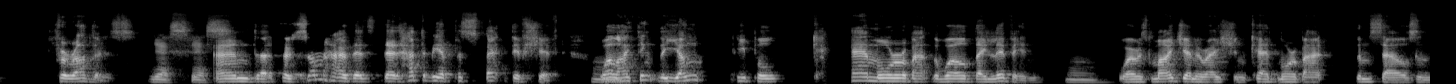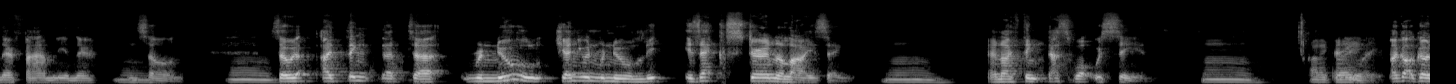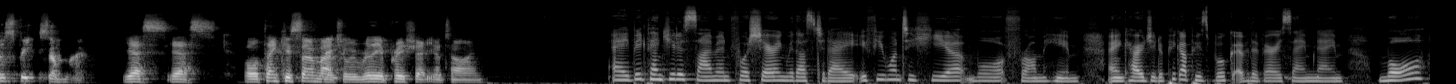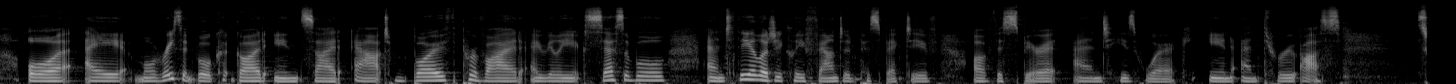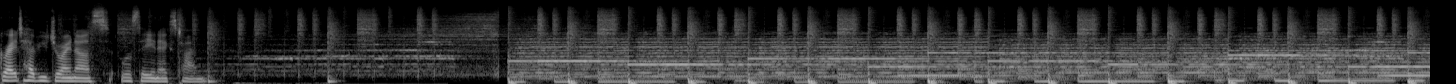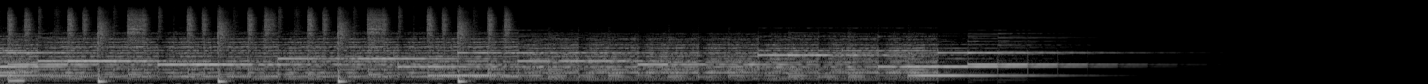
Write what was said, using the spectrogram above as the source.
for others. Yes. Yes. And uh, so somehow there's, there had to be a perspective shift. Well, Mm. I think the young people care more about the world they live in, Mm. Whereas my generation cared more about themselves and their family and their and Mm. so on. Mm. So I think that uh, renewal, genuine renewal, is externalizing. Mm. And I think that's what we're seeing. Mm. I'd agree. Anyway, I got to go and speak somewhere. Yes, yes. Well, thank you so much. We really appreciate your time. A big thank you to Simon for sharing with us today. If you want to hear more from him, I encourage you to pick up his book of the very same name, More, or a more recent book, God Inside Out. Both provide a really accessible and theologically founded perspective of the Spirit and his work in and through us. It's great to have you join us. We'll see you next time.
